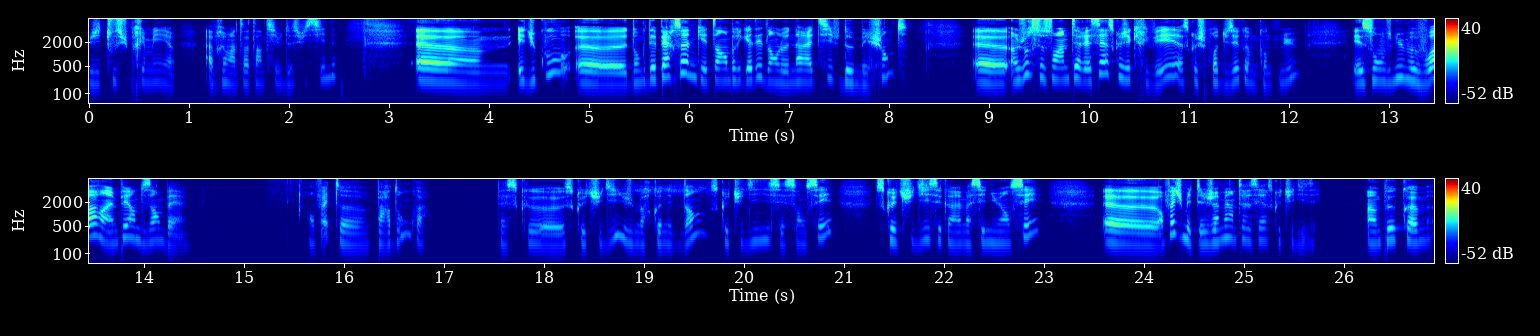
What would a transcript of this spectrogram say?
j'ai tout supprimé après ma tentative de suicide. et du coup, donc des personnes qui étaient embrigadées dans le narratif de méchante, un jour se sont intéressées à ce que j'écrivais, à ce que je produisais comme contenu, et sont venus me voir un peu en disant, ben en fait, euh, pardon, quoi. Parce que euh, ce que tu dis, je me reconnais dedans. Ce que tu dis, c'est sensé. Ce que tu dis, c'est quand même assez nuancé. Euh, en fait, je m'étais jamais intéressée à ce que tu disais. Un peu comme,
